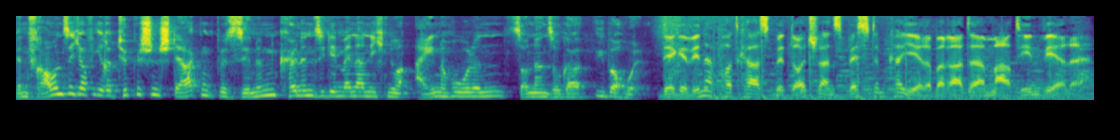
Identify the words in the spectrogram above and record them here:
wenn Frauen sich auf ihre typischen Stärken besinnen, können sie die Männer nicht nur einholen, sondern sogar überholen. Der Gewinner-Podcast mit Deutschlands bestem Karriereberater Martin Wehrle.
